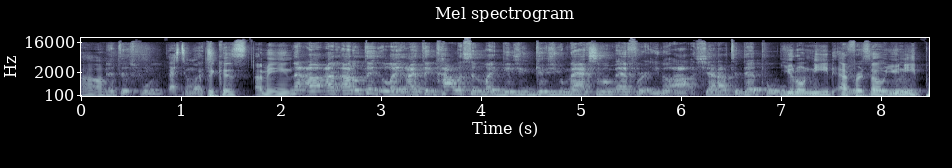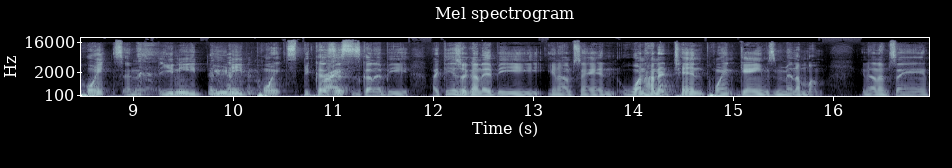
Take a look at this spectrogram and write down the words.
Um, at this point. That's too much. because I mean, No, I, I- I don't think like I think Collison like gives you gives you maximum effort. You know, I, shout out to Deadpool. You don't need effort though. You need points, and you need you need points because Right. this is gonna be like these are gonna be you know what I'm saying 110 point games minimum. You know what I'm saying?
